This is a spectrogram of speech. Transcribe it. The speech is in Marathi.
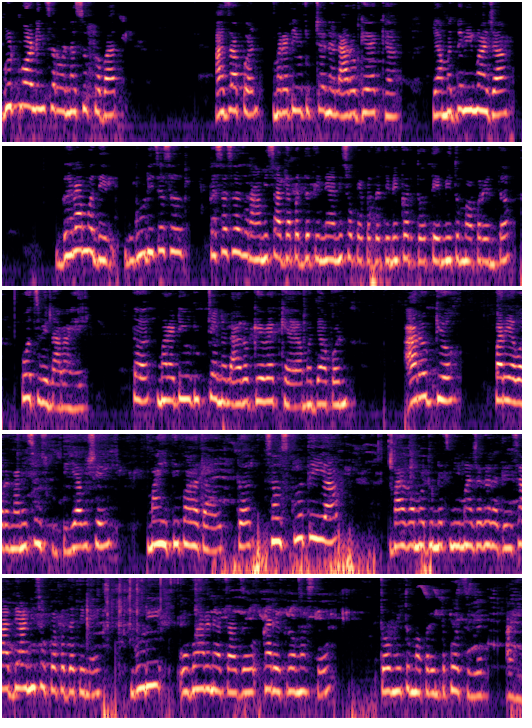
गुड मॉर्निंग सर्वांना सुप्रभात. आज आपण मराठी यूट्यूब चॅनल आरोग्य व्याख्या यामध्ये मी माझ्या घरामधील गुढीचा स कसा साजरा आम्ही साध्या पद्धतीने आणि सोप्या पद्धतीने करतो ते मी तुम्हापर्यंत पोचविणार आहे. तर मराठी यूट्यूब चॅनल आरोग्य व्याख्या यामध्ये आपण आरोग्य पर्यावरण आणि संस्कृती याविषयी माहिती पाहत आहोत. तर संस्कृती या भागामधूनच मी माझ्या घरातील साध्या आणि सोप्या पद्धतीने गुढी उभारण्याचा जो कार्यक्रम असतो तो मी तुम्हापर्यंत पोहोचवत आहे.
